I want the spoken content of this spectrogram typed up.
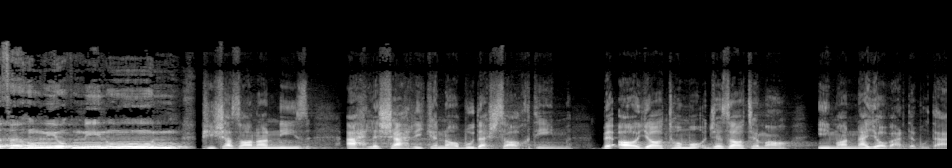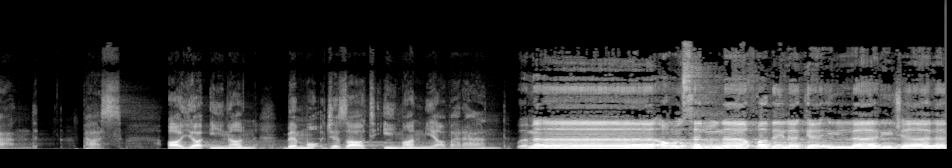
أفهم يؤمنون. پیش از آنان نیز اهل شهری که نابودش ساختیم به آیات و معجزات ما ایمان نیاورده بودند. پس آیا اینان به معجزات ایمان میآورند؟ وما أرسلنا قبلك إلا رجالا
